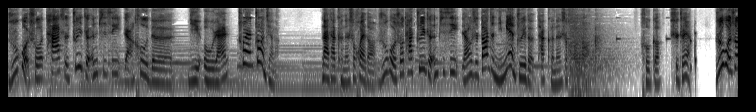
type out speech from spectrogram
如果说他是追着 NPC，然后的你偶然突然撞见了，那他可能是坏刀；如果说他追着 NPC，然后是当着你面追的，他可能是好刀。猴哥是这样，如果说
